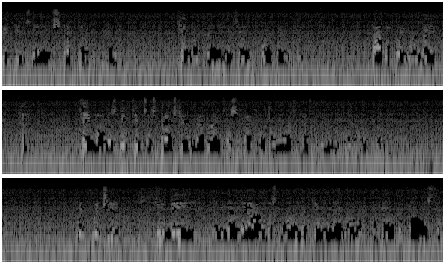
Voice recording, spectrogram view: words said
deacons that have stepped up and came up here and filled the pulpit. Probably when they ca- came on as deacons this past year, they were anticipating that the Lord's going to do it. Would, would you do me and then the honor this morning of giving them a hand to praise for,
